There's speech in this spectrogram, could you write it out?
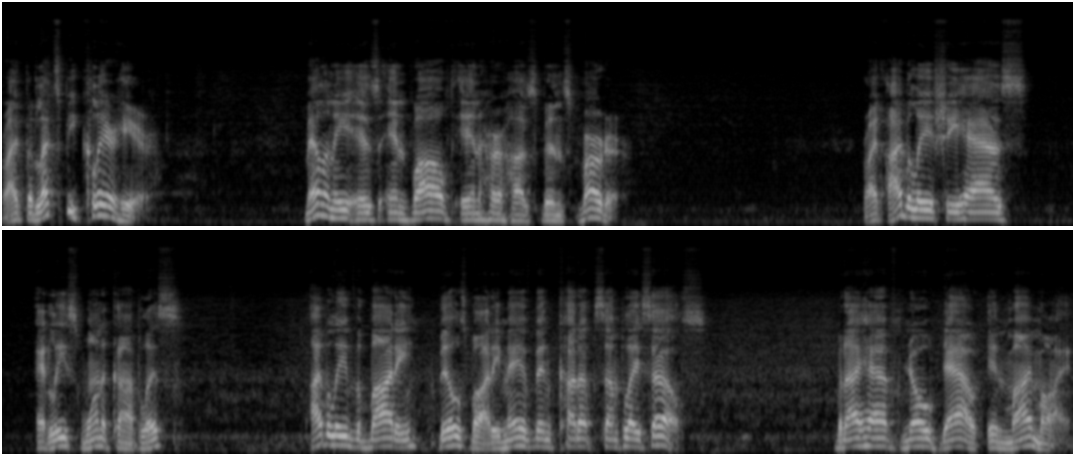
Right? But let's be clear here. Melanie is involved in her husband's murder. Right? I believe she has at least one accomplice. I believe the body, Bill's body, may have been cut up someplace else. But I have no doubt in my mind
